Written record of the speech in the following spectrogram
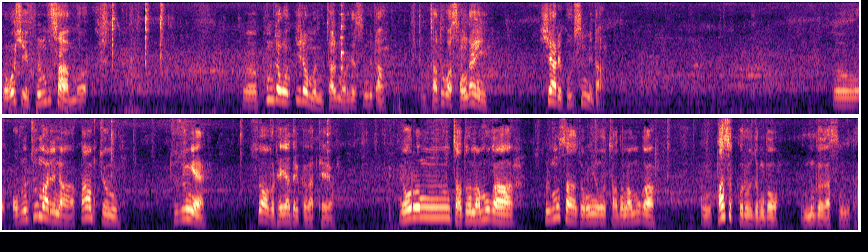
요것이 hul무사 뭐그 품종은 이름은 잘 모르겠습니다. 자두가 상당히 씨알이 굵습니다. 그 5분 주말이나 다음 주 주중에 수확을 해야 될 것 같아요. 요런 자두나무가 hul무사 종류 자두나무가 한 다섯 그루 정도 있는 것 같습니다.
